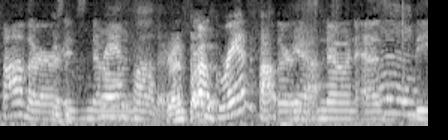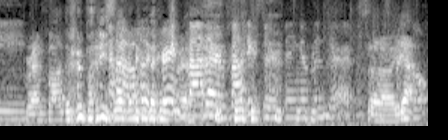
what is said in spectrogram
father Is the is known. Grandfather. Oh, grandfather. grandfather Yeah. is known as the grandfather of Buddy oh, Seven Adventure. grandfather of body surfing of Ventura. So, That's pretty yeah. cool.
